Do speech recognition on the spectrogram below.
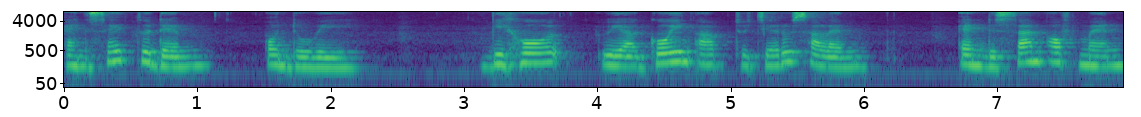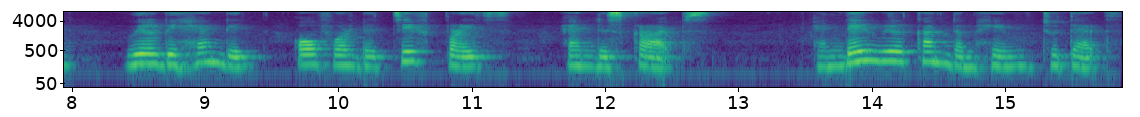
and said to them on the way, Behold, we are going up to Jerusalem, and the Son of Man will be handed over the chief priests and the scribes, and they will condemn him to death,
